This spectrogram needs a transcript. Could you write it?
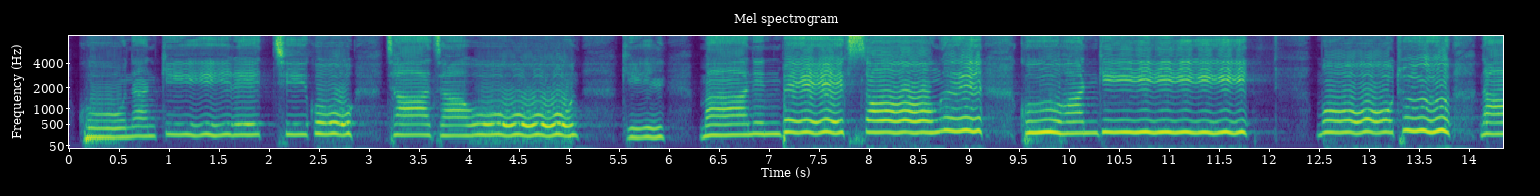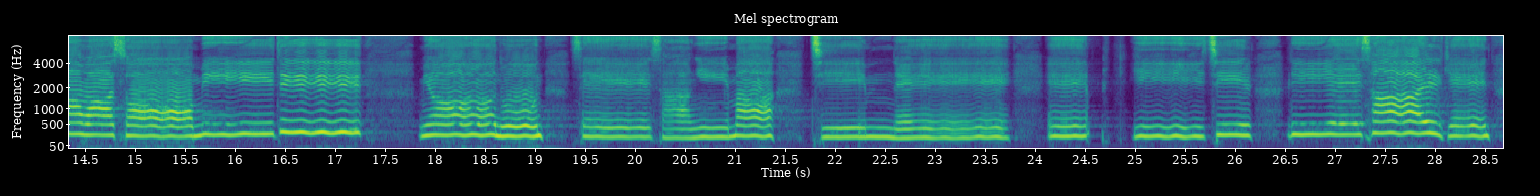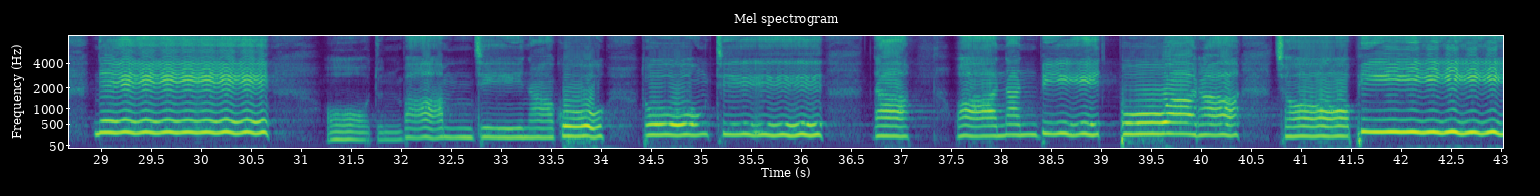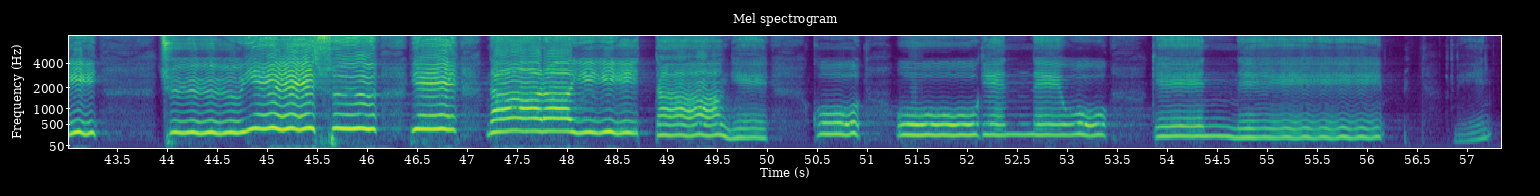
고난 길에 치고 찾아온 길 많은 백성을 구한 길. 모두 나와서 믿으면 온 세상이 마침내 이 진리에 살겠네 어두운 밤 지나고 동튼 나 환한 빛 보아라 저 빛 주 예수의 나라 이 땅에 곧 오겠네 오겠네 아멘.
